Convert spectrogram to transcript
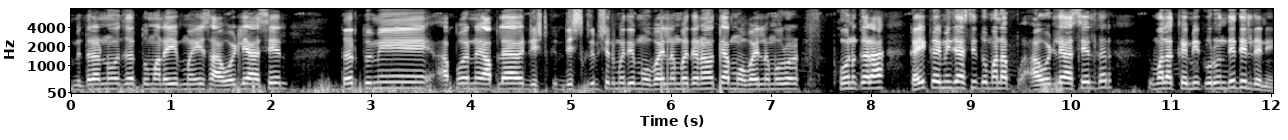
मित्रांनो जर तुम्हाला ही म्हैस आवडली असेल तर तुम्ही आपण आपल्या डिस्क डिस्क्रिप्शनमध्ये मोबाईल नंबर देणार आहोत. त्या मोबाईल नंबरवर फोन करा. काही कमी जास्ती तुम्हाला आवडले असेल तर तुम्हाला कमी करून देतील त्यांनी.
